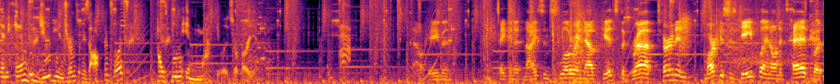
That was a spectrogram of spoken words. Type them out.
and ambiguity in terms of his offense looks has been immaculate so far yet. Now Haven taking it nice and slow right now. Gets the grab, turning Marcus's game plan on its head, but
